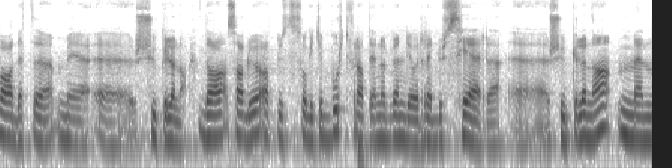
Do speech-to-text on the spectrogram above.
var dette med eh, sykelønna. Da sa du at du så ikke bort fra at det er nødvendig å redusere eh, sykelønna, men,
